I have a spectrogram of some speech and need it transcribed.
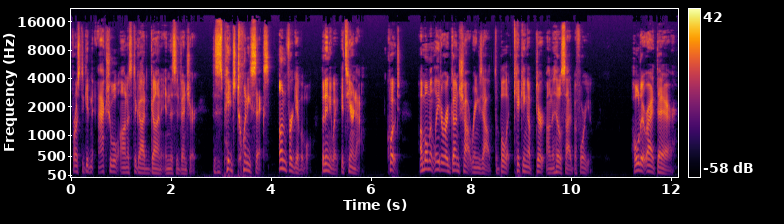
for us to get an actual honest to God gun in this adventure? This is page 26. Unforgivable. But anyway, it's here now. Quote, a moment later, a gunshot rings out, the bullet kicking up dirt on the hillside before you. Hold it right there,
